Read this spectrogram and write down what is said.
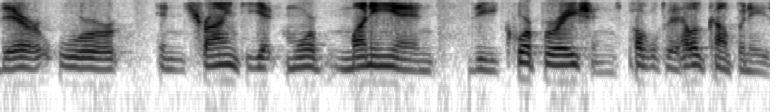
there were in trying to get more money in, the corporations, publicly held companies,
